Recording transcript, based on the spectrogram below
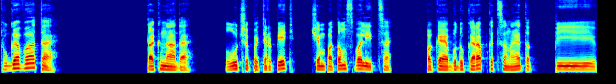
Туговато. Так надо. Лучше потерпеть, чем потом свалиться пока я буду карабкаться на этот пи...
